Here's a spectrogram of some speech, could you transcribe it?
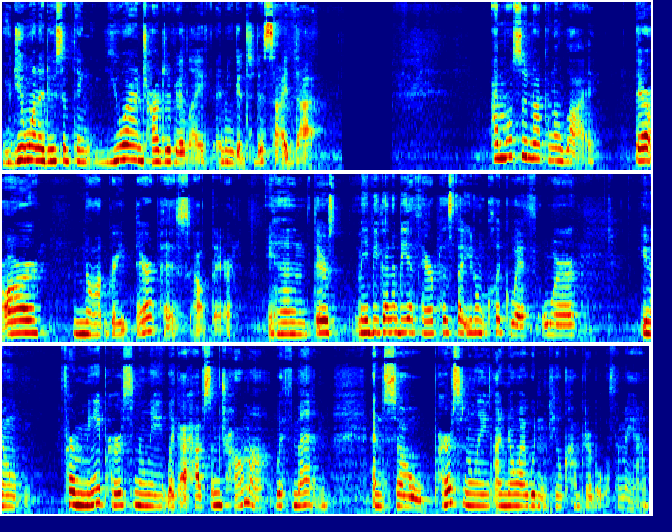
you do want to do something, you are in charge of your life and you get to decide that. I'm also not going to lie. There are not great therapists out there. And there's maybe going to be a therapist that you don't click with or you know, for me personally, like I have some trauma with men. And so personally, I know I wouldn't feel comfortable with a man.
